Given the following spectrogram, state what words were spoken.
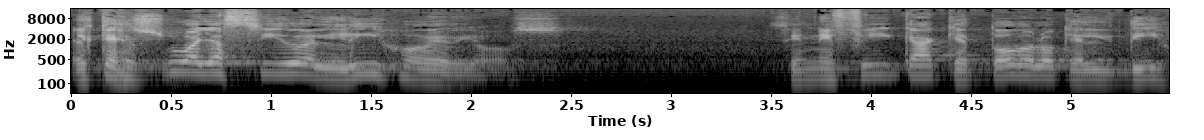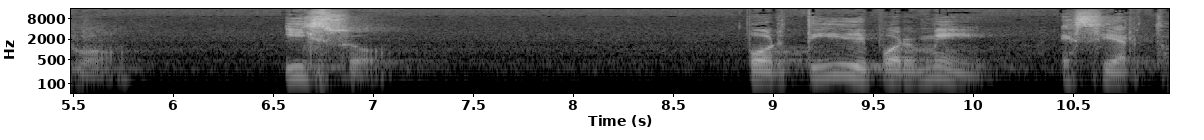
El que Jesús haya sido el Hijo de Dios significa que todo lo que Él dijo, hizo por ti y por mí es cierto.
